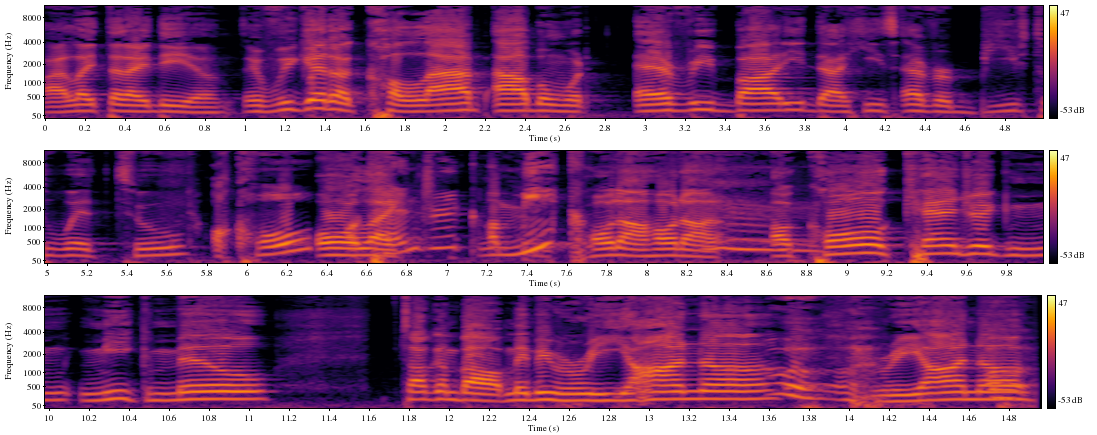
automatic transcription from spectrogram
I like that idea. If we get a collab album with everybody that he's ever beefed with too. A Cole Or a like- Kendrick, a Meek. Hold on, hold on. A Cole, Kendrick, Meek Mill, talking about maybe Rihanna, Rihanna.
